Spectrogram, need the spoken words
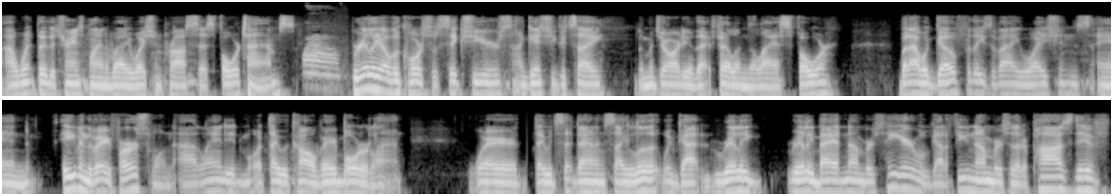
I went through the transplant evaluation process four times. Wow. Really, over the course of six years, I guess you could say the majority of that fell in the last four. But I would go for these evaluations, and even the very first one, I landed what they would call very borderline, where they would sit down and say, Look, we've got really, really bad numbers here. We've got a few numbers that are positive.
